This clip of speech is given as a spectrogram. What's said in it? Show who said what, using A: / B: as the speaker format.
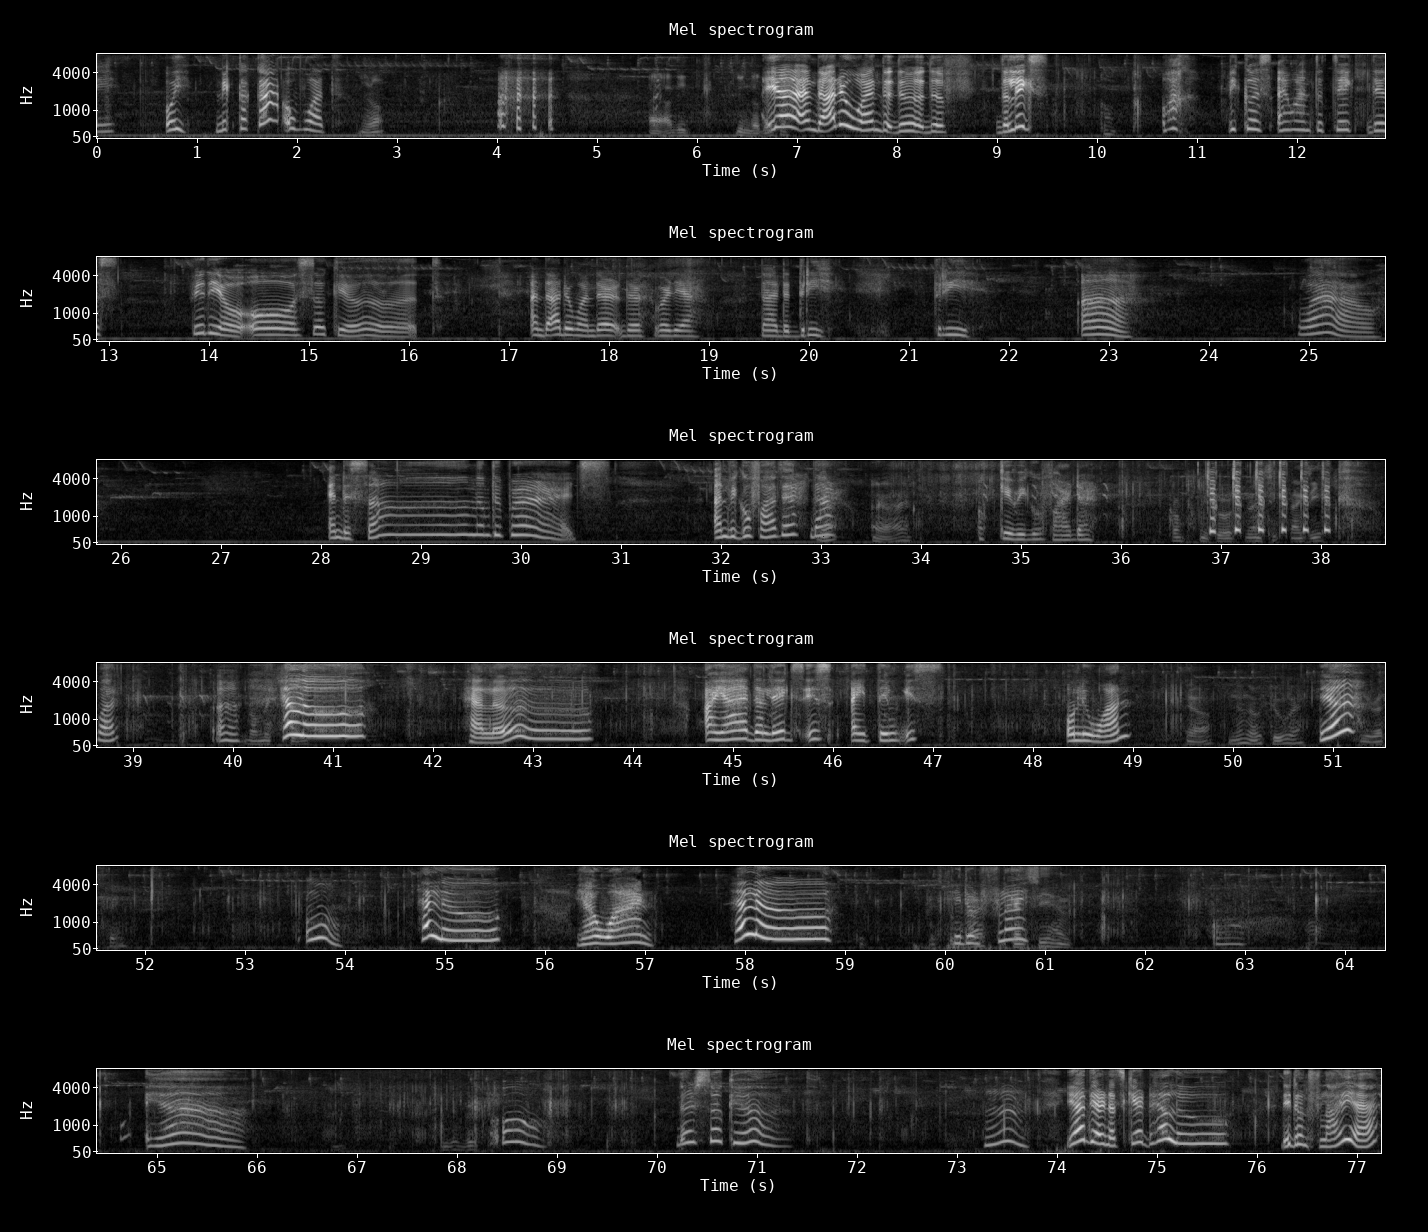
A: See? Uy, may kaka or what?
B: Ah ja, die doen dat ook.
A: Yeah, and the other one, the the the, the legs.
B: Kom.
A: Wah, because I want to take this video. Oh, so cute. And the other one, there, there, where they are, the the three, three. Ah, wow. And the sound the birds. And we go farther there.
B: Ah ja, ja.
A: Okay, we go farther.
B: Ik
A: Chuk,
B: hoor
A: chuk, chuk, chuk, chuk, chuk. What? Uh, hello. Hello. Oh yeah, the legs is I think is only one.
B: Yeah. no, no, two hè.
A: Yeah. Oh. Hello. Yeah, one. Hello. He don't
B: high. You
A: fly.
B: can see him. Oh.
A: Yeah. Oh. They're so cute. Hmm. Yeah, they're not scared. Hello. They don't fly, yeah?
